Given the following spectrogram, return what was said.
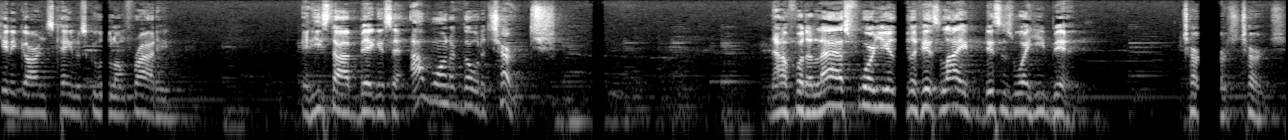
kindergartens came to school on Friday, and he started begging, said, "I want to go to church." Now, for the last four years of his life, this is where he been. Church, church.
